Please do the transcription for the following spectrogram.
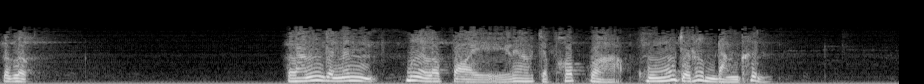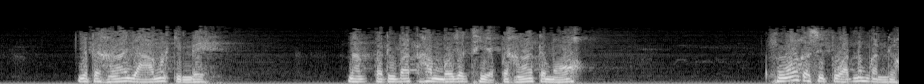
เลิก หลังจากนั้นเมื่อเราปล่อยแล้วจะพบว่าหูจะเริ่มดังขึ้น อย่าไปหายามากินเลยนักปฏิบัติธรรมบจะเทียบไปหาแต่หมอ หัวก็สิปวดน้ำกันอยู่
